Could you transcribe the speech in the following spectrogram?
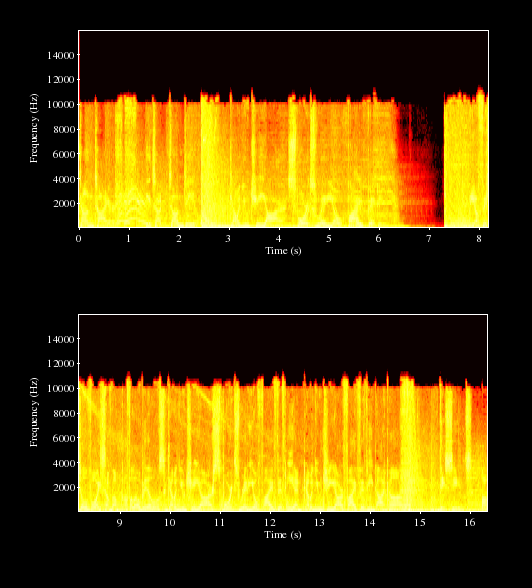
Dunn Tire. It's a done deal. WGR Sports Radio 550. The official voice of the Buffalo Bills. WGR Sports Radio 550 and WGR550.com. This is a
